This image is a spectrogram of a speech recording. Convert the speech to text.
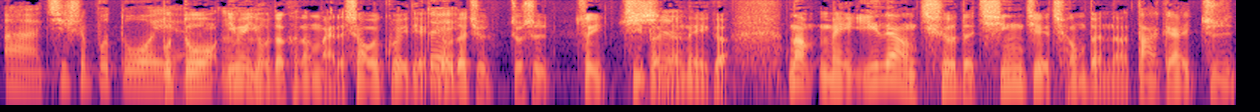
啊、呃，其实不多耶，不多，因为有的可能买的稍微贵一点，嗯、有的就就是最基本的那个。那每一辆车的清洁成本呢，大概就是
